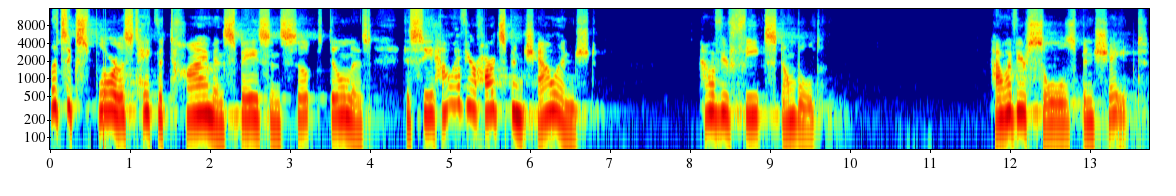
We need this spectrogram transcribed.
Let's explore, let's take the time and space and stillness to see how have your hearts been challenged? How have your feet stumbled? How have your souls been shaped?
